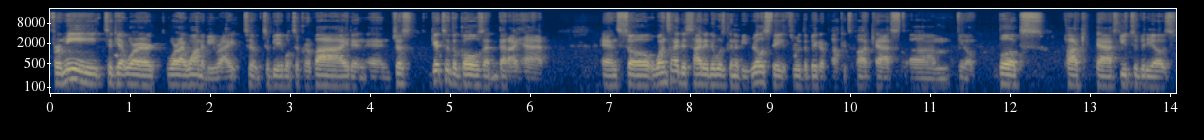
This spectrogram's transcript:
for me to get where where I want to be, right? To to be able to provide and and just get to the goals that, that I had. And so once I decided it was going to be real estate through the Bigger Pockets podcast, um, you know, books, podcasts, YouTube videos,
